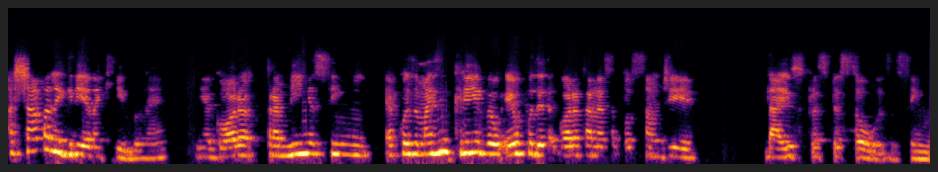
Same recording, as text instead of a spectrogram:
achava alegria naquilo, né? E agora, para mim, assim, é a coisa mais incrível eu poder agora estar tá nessa posição de dar isso para as pessoas, assim.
